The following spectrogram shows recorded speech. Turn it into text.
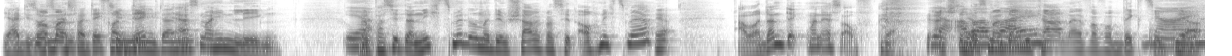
Ja, die soll man verdeckt hinlegen dann- erstmal hinlegen. Ja. Dann passiert da nichts mit und mit dem Stapel passiert auch nichts mehr. Ja. Aber dann deckt man erst auf. Ja, Anstatt dass aber man dann die weil- Karten einfach vom Deck zieht. Nein, Ja.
